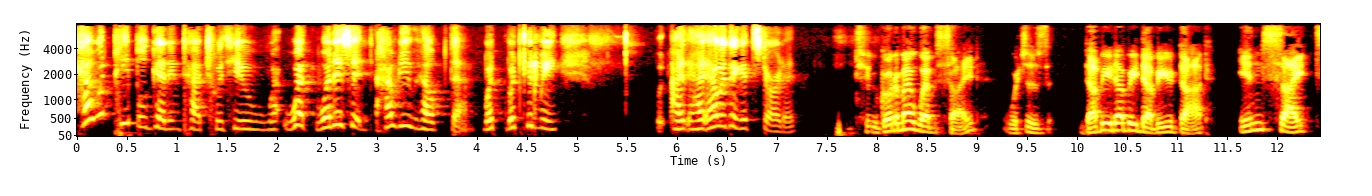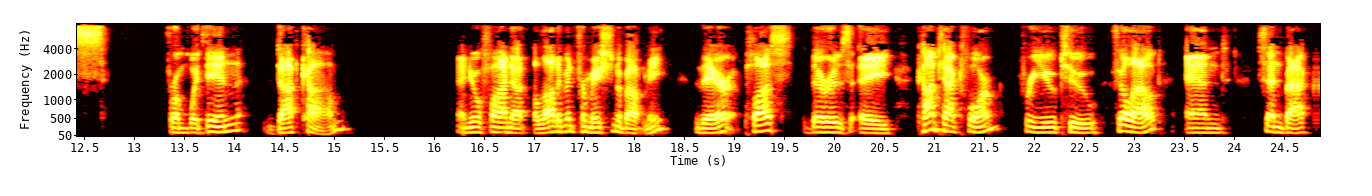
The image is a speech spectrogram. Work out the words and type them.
how would people get in touch with you? What, what, what is it? How do you help them? What, what can we, how, how would they get started? To go to my website, which is www.insightsfromwithin.com and you'll find out a lot of information about me there. Plus, there is a contact form for you to fill out and send back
